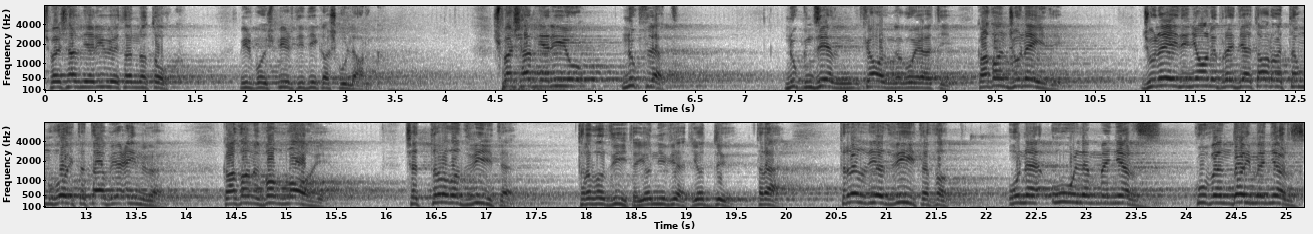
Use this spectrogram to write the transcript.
Shpesh herë njeriu jeton në tokë, mirëpo shpirti i tij ka shku larg. Shpesh herë njeriu nuk flet, nuk nxjerr fjalë nga goja e tij. Ka thënë Xhunejdi, Xhunejdi njani prej dietarëve të mëdhoj të tabiinëve, ka thënë vallahi që 30 vite, 30 vite, jo një vjet, jo dy, tre, 30 vite thotë, unë ulem me njerëz, kuvendoj me njerëz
